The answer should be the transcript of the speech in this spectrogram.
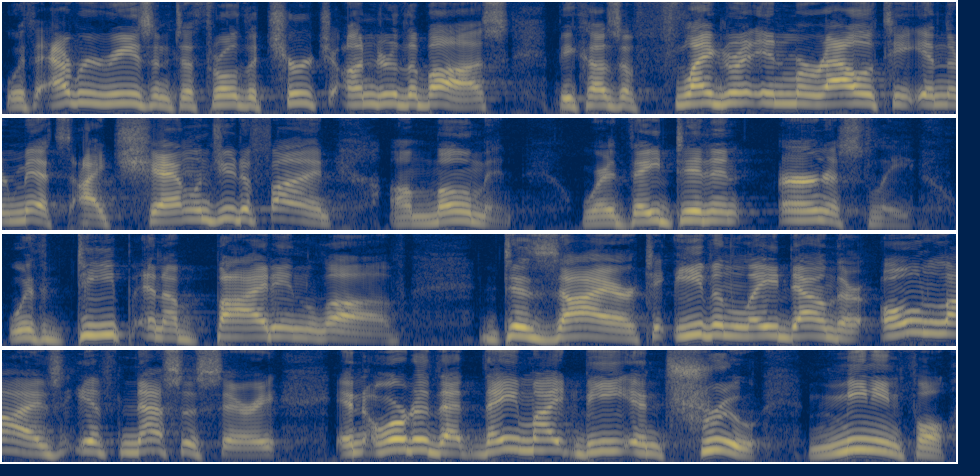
with every reason to throw the church under the bus because of flagrant immorality in their midst. I challenge you to find a moment where they didn't earnestly, with deep and abiding love, desire to even lay down their own lives if necessary in order that they might be in true, meaningful,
